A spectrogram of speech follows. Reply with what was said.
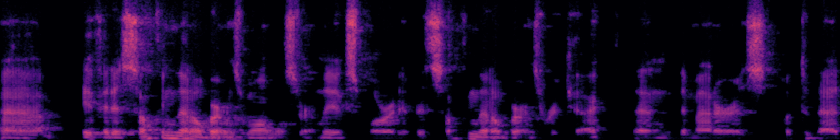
Um, if it is something that Albertans want, we'll certainly explore it. If it's something that Albertans reject, then the matter is put to bed.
